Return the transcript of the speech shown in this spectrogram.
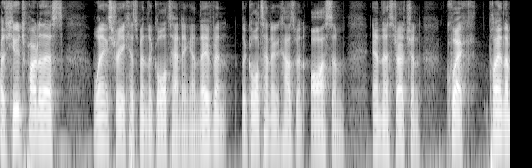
a huge part of this winning streak has been the goaltending. And they've been, the goaltending has been awesome in this stretch. And Quick, playing the,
